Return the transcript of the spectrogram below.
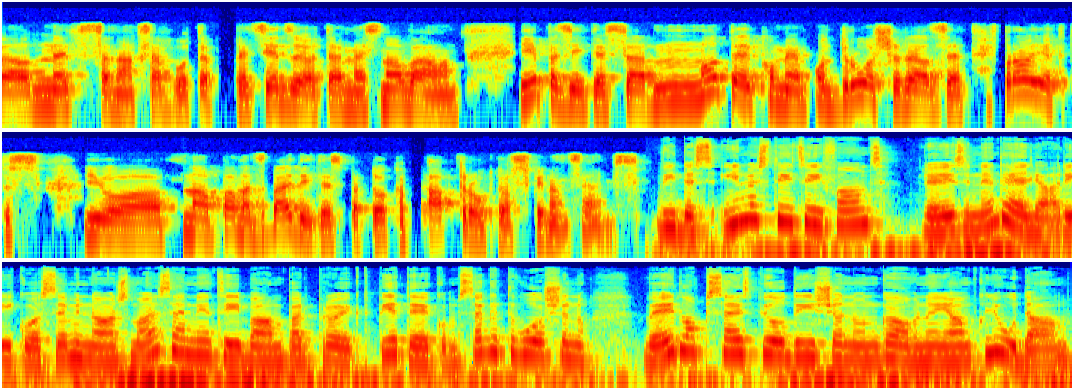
vēl nesanāks apgūt. Pēc iedzīvotājiem mēs novēlam iepazīties ar noteikumiem un droši realizēt projektus, jo nav pamats baidīties par to, ka aptrūktos finansējums. Vides investīcija fonds Reizi nedēļā rīko seminārus maisaimniecībām par projektu pieteikumu sagatavošanu, veidlapas aizpildīšanu un galvenajām kļūdām.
